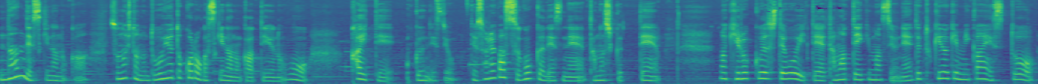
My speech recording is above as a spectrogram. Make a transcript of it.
なんで好きなのかその人のどういうところが好きなのかっていうのを書いてくんですよ。でそれがすごくですね楽しくって、まあ、記録しておいて溜まっていきますよね。で時々見返すと,、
